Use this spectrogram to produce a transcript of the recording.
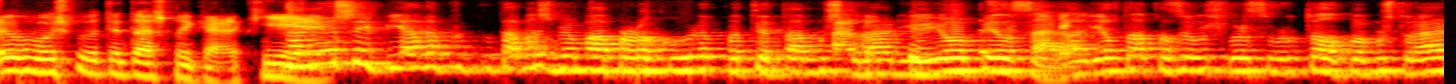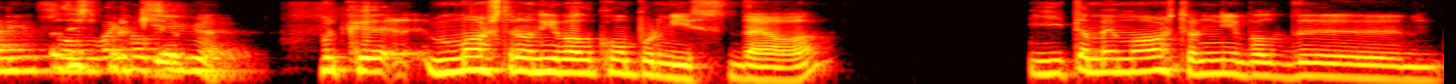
eu vou tentar explicar, que Não, eu é... achei piada porque tu estavas mesmo à procura para tentar mostrar e eu, eu a pensar, olha, ele está a fazer um esforço brutal para mostrar e o pessoal não vai porquê? conseguir ver. Porque mostra o nível de compromisso dela e também mostra o nível de,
